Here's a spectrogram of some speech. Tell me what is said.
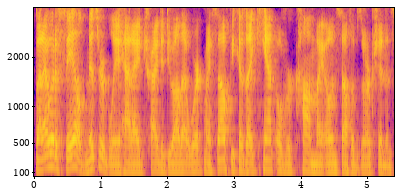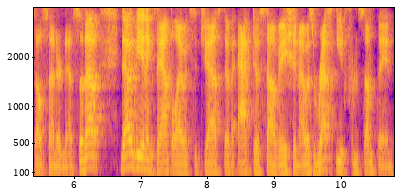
but I would have failed miserably had I tried to do all that work myself because I can't overcome my own self-absorption and self-centeredness. So that that would be an example I would suggest of active salvation. I was rescued from something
